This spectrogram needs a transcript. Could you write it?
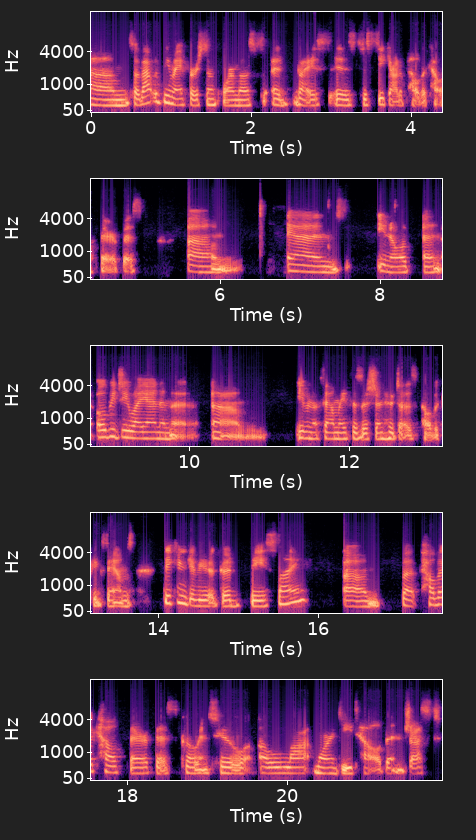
Um, so that would be my first and foremost advice is to seek out a pelvic health therapist. Um, and you know an OBGYN and a um, even a family physician who does pelvic exams, they can give you a good baseline. Um, but pelvic health therapists go into a lot more detail than just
